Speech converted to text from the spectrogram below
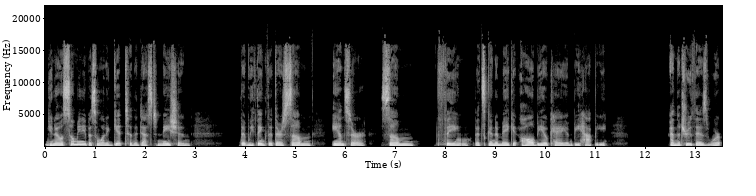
You know, so many of us want to get to the destination that we think that there's some answer, some thing that's going to make it all be okay and be happy. And the truth is, we're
